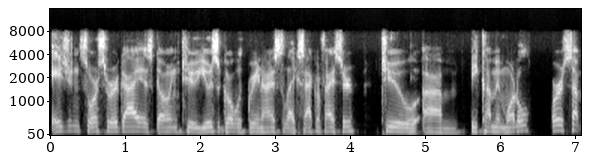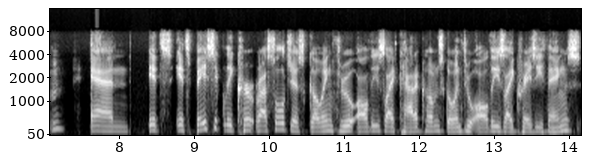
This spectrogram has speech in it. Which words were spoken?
asian sorcerer guy is going to use a girl with green eyes to like sacrifice her to um, become immortal or something. And it's it's basically kurt russell just going through all these like catacombs going through all these like crazy things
